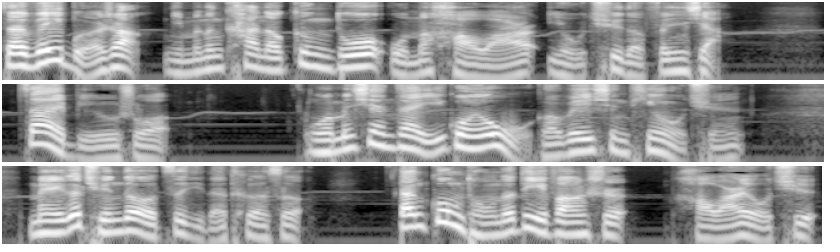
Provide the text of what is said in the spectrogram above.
在微博上，你们能看到更多我们好玩有趣的分享。再比如说，我们现在一共有五个微信听友群，每个群都有自己的特色，但共同的地方是好玩有趣。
